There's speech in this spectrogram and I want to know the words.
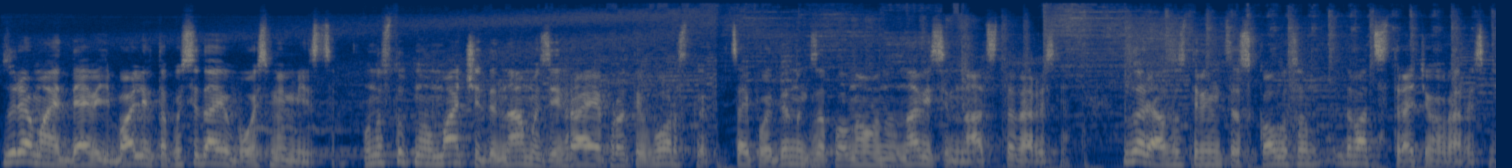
Зоря має 9 балів та посідає восьме місце. У наступному матчі Динамо зіграє проти Ворскли. Цей поєдинок заплановано на 18 вересня. Зоря зустрінеться з колесом 23 вересня.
